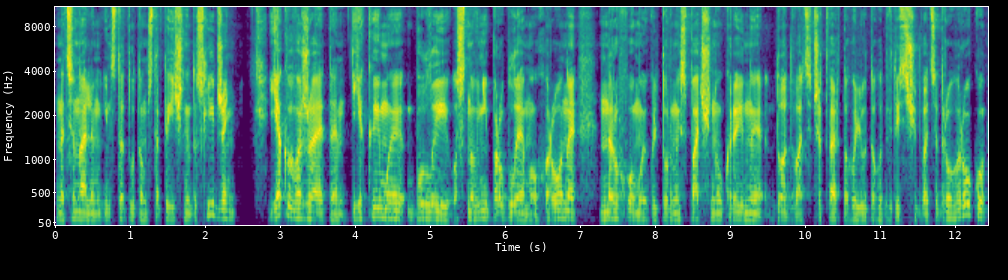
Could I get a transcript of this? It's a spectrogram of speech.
Національним інститутом стратегічних досліджень. Як ви вважаєте, якими були основні проблеми охорони нерухомої культурної спадщини України до 24 лютого 2022 року,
